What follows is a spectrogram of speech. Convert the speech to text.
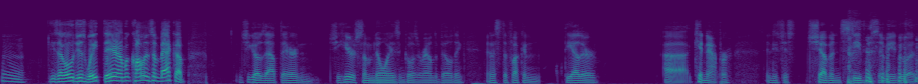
He's like, oh, just wait there. I'm calling some backup. And she goes out there and she hears some noise and goes around the building. And it's the fucking, the other uh, kidnapper. And he's just shoving Steve Buscemi into a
